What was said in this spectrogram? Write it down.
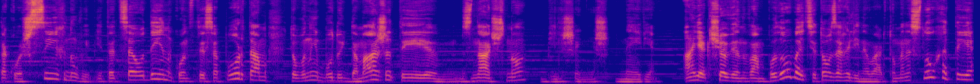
також сигну, виб'єте С1, консти саппортам, то вони будуть дамажити значно більше, ніж Неві. А якщо він вам подобається, то взагалі не варто мене слухати.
